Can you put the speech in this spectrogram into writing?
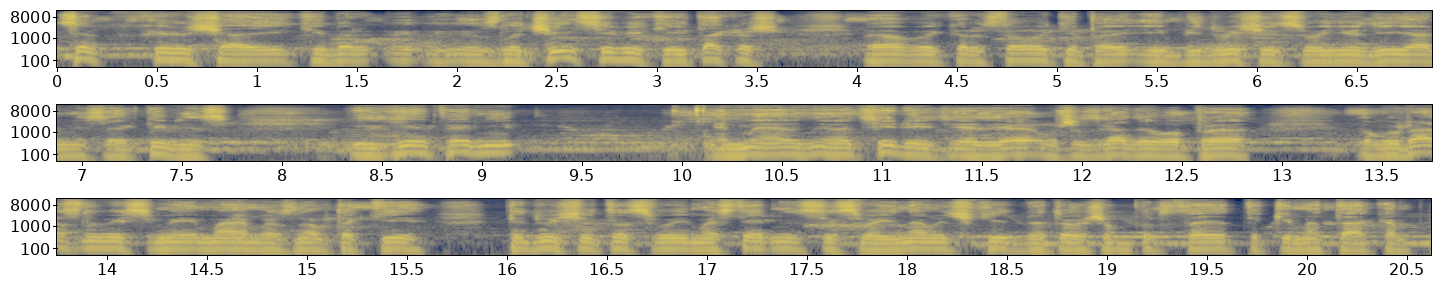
це включає кіберзлочинців, які також е, використовують типу, і підвищують свою діяльність активність. І є певні цілі, я вже згадував про уразливість. Ми маємо знов таки підвищити свої майстерності, свої навички для того, щоб протистояти таким атакам.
